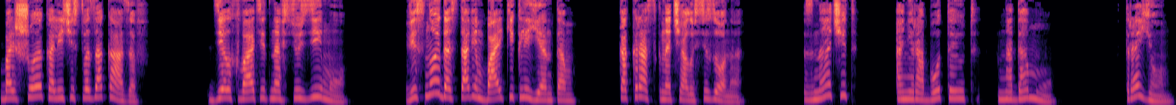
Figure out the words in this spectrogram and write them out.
большое количество заказов. Дел хватит на всю зиму. Весной доставим байки клиентам, как раз к началу сезона. Значит, они работают на дому. Втроем.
